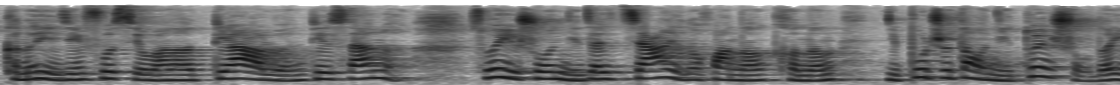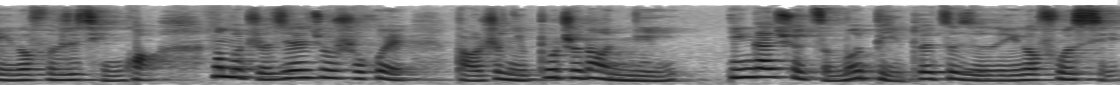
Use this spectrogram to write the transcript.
可能已经复习完了第二轮、第三轮。所以说你在家里的话呢，可能你不知道你对手的一个复习情况，那么直接就是会导致你不知道你。应该去怎么比对自己的一个复习？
